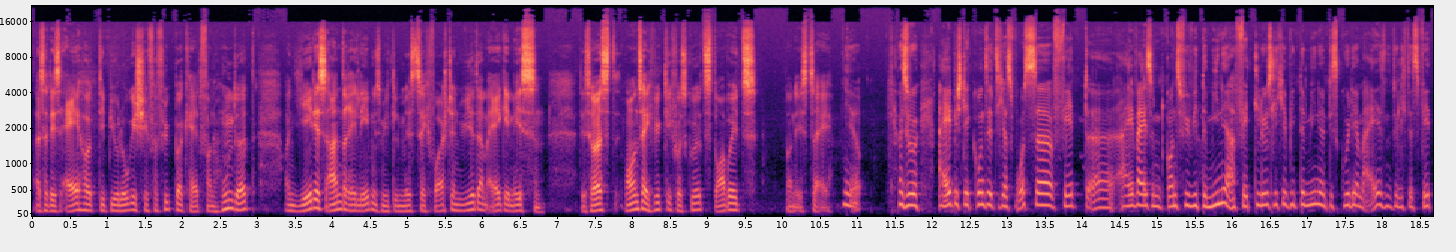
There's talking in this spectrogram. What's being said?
Also das Ei hat die biologische Verfügbarkeit von 100 und jedes andere Lebensmittel, müsst ihr euch vorstellen, wird am Ei gemessen. Das heißt, wenn ihr euch wirklich was Gutes da wollt, dann isst ihr Ei. Ja. Also Ei besteht grundsätzlich aus Wasser, Fett, äh, Eiweiß und ganz viele Vitamine, auch fettlösliche Vitamine. Und das Gute am Ei ist natürlich, dass Fett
